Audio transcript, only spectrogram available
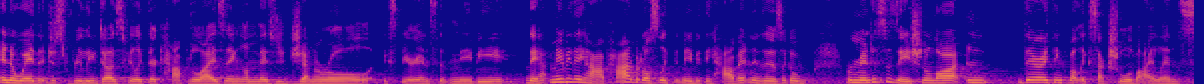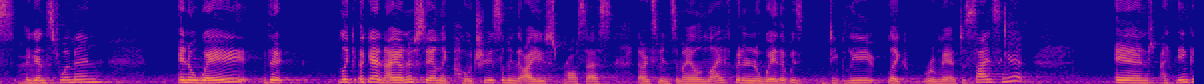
in a way that just really does feel like they're capitalizing on this general experience that maybe they maybe they have had, but also like that maybe they haven't. And there's like a romanticization a lot, and there I think about like sexual violence mm-hmm. against women in a way that like again i understand like poetry is something that i used to process that i experienced in my own life but in a way that was deeply like romanticizing it. And i think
